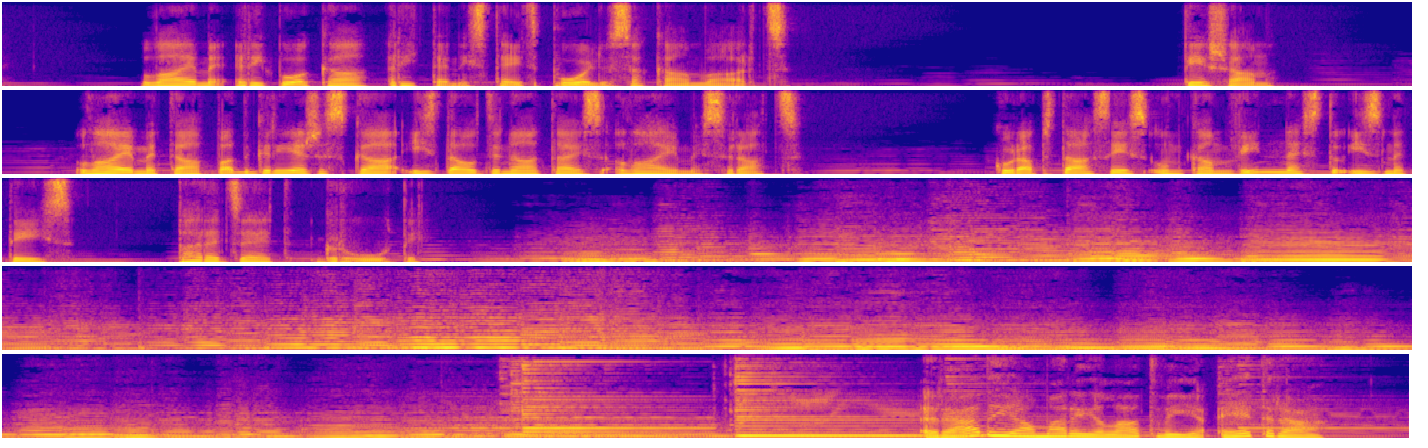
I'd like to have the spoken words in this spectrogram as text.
laime ripo kā ritenis, teica poļu sakām vārds. Tiešām, Laime tāpat griežas kā izdaudzinātais laimes rats, kur apstāsies un kam vinnestu izmetīs, paredzēt grūti. Radio Marija Latvija ēterā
